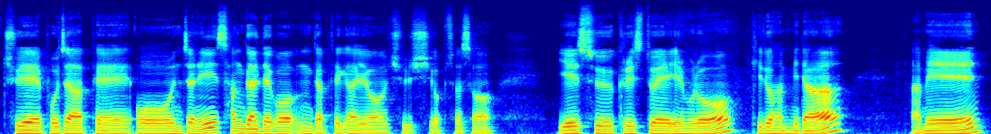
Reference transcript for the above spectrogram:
주의 보좌 앞에 온전히 상달되고 응답되게 하여 주시옵소서 예수 그리스도의 이름으로 기도합니다. 아멘.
